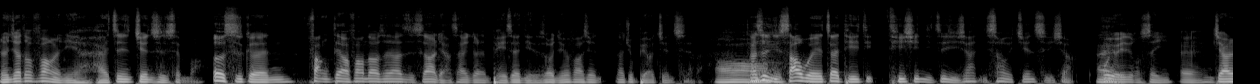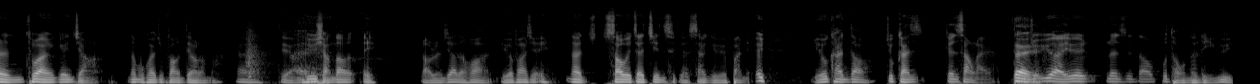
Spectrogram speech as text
人家都放了，你还真坚持什么？二十个人放掉，放到身上只剩下两三个人陪着你的时候，你会发现那就不要坚持了吧。哦。但是你稍微再提提提醒你自己一下，你稍微坚持一下，哎。会有一种声音，哎，你家人突然跟你讲，那么快就放掉了吗？嗯对啊，哎。你就想到，哎，老人家的话，你会发现，哎，那稍微再坚持个三个月、半年，哎，你又看到就跟跟上来了，对。就，越来越认识到不同的领域，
